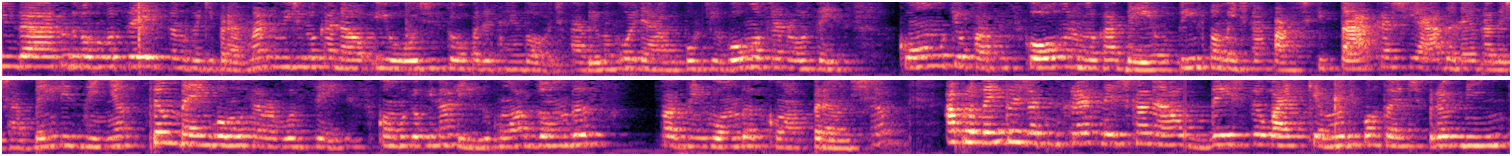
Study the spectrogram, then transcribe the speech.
linda! Tudo bom com vocês? Estamos aqui para mais um vídeo no canal e hoje estou aparecendo ó, de cabelo molhado porque eu vou mostrar para vocês como que eu faço escova no meu cabelo, principalmente na parte que tá cacheada, né, para deixar bem lisinha. Também vou mostrar para vocês como que eu finalizo com as ondas, fazendo ondas com a prancha. Aproveita e já se inscreve neste canal, deixe seu like que é muito importante pra mim.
